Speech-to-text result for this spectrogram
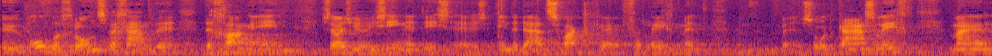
Nu ondergronds, we gaan de, de gangen in. Zoals jullie zien, het is inderdaad zwak verlicht met een soort kaarslicht. Maar uh,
